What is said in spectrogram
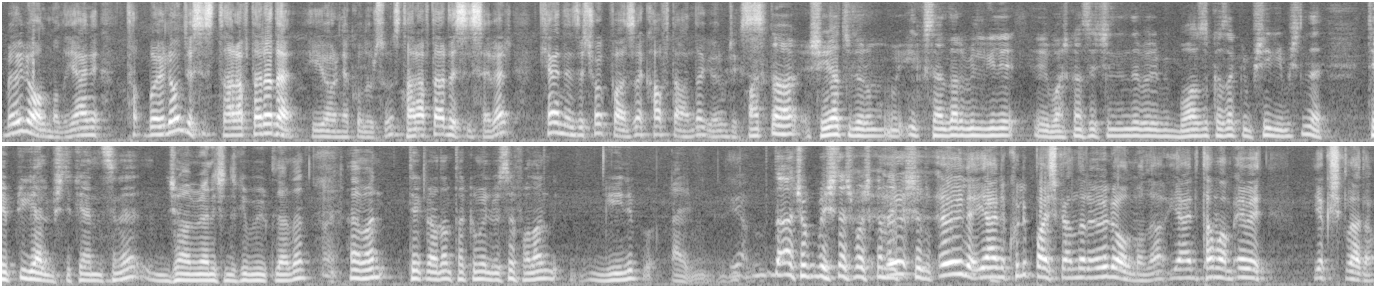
böyle olmalı. Yani ta- böyle olunca siz taraftara da iyi örnek olursunuz. Taraftar da sizi sever. Kendinizi çok fazla kaftağında görmeyeceksiniz. Hatta şeyi hatırlıyorum ilk Serdar Bilgili e, başkan seçildiğinde böyle bir boğazlı kazak gibi bir şey giymişti de tepki gelmişti kendisine camianın içindeki büyüklerden. Evet. Hemen tekrardan takım elbise falan giyinip yani Ya- daha çok Beşiktaş başkanına yakışır. Öyle yani kulüp başkanları öyle olmalı. Yani tamam evet yakışıklı adam.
